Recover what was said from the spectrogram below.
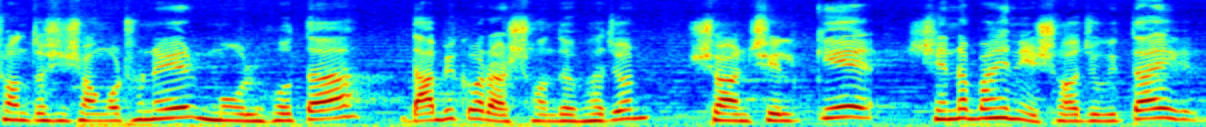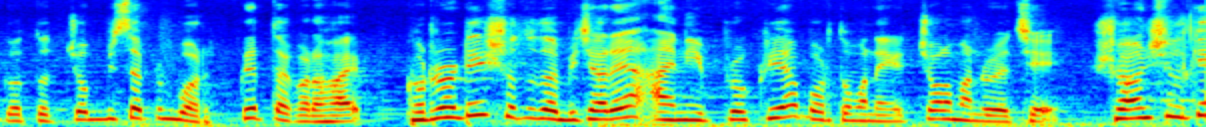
সন্ত্রাসী সংগঠনের মূল হোতা দাবি করা সন্দেহভাজন সয়নশীলকে সেনাবাহিনীর সহযোগিতায় গত চব্বিশ সেপ্টেম্বর গ্রেপ্তার করা হয়। ঘটনাটির সত্যতা বিচারে আইনি প্রক্রিয়া বর্তমানে চলমান রয়েছে। সয়নশীলকে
